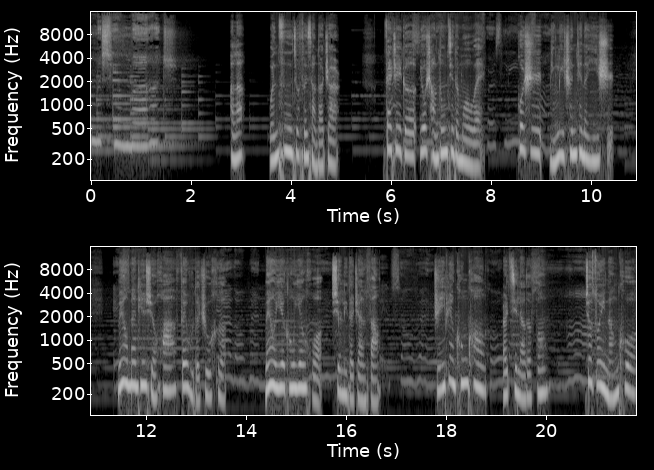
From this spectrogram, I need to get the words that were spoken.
Miss you much. 好了，文字就分享到这儿。在这个悠长冬季的末尾。或是明丽春天的伊始，没有漫天雪花飞舞的祝贺，没有夜空烟火绚丽的绽放，只一片空旷而寂寥的风，就足以囊括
